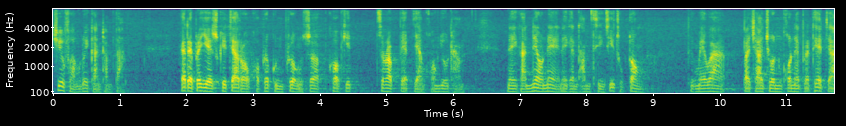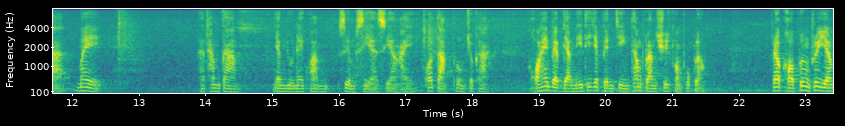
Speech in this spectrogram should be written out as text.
เชื่อฟังด้วยการทำตามข้าแต่พระเยซูคริสต์เจ้าเราขอบพระคุณพระองค์สำหรับข้อคิดสำหรับแบบอย่างของโยธรรมในการแน่วแน่ในการทำสิ่งที่ถูกต้อง ถึงแม้ว่าประชาชนคนในประเทศจะไม่ทำตาม ยังอยู่ในความเสื่อมเสียเสียหายก็ตามพระองค์เจ้าค่ะ ขอให้แบบอย่างนี้ที่จะเป็นจริงท่ามกลางชีวิตของพวกเรา เราขอพึ่งพระยาม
